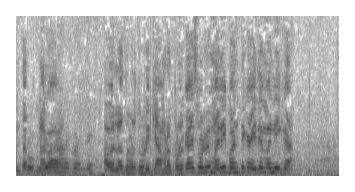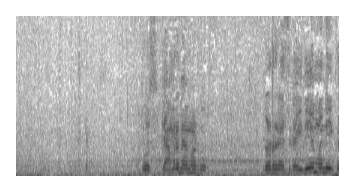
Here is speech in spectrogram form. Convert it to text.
ಇಂಥ ರೂಟ್ನಾಗ ಅವೆಲ್ಲ ದೊಡ್ಡ ದೊಡ್ಡ ಕ್ಯಾಮ್ರಾ ತೊಗೊಂಡು ಗಾಯ್ಸ್ ನೋಡ್ರಿ ಮನಿ ಬಂತಿಕ ಇದೇ ಮನಿ ಈಗ. ತೋರ್ಸಿ ಕ್ಯಾಮ್ರಾ ಮ್ಯಾಮ್ ಮಾಡಿ ತೋರ್ಸಿ. ನೋಡ್ರಿ ಗಾಯ್ಸ್ ಇದೇ ಮನಿ ಈಗ.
